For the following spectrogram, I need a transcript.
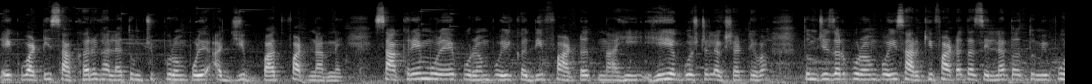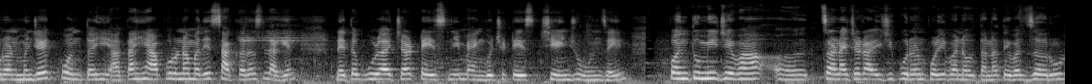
एक वाटी साखर घाला. तुमची पुरणपोळी अजिबात फाटणार नाही. साखरेमुळे पुरणपोळी कधी फाटत नाही ही एक गोष्ट लक्षात ठेवा. तुमची जर पुरणपोळी सारखी फाटत असेल ना तर तुम्ही पुरण म्हणजे कोणतंही आता ह्या पुरणामध्ये साखरच लागेल नाही तर गुळाच्या टेस्टने मँगोची टेस्ट चेंज होऊन जाईल. पण तुम्ही जेव्हा चण्याच्या डाळीची पुरणपोळी बनवताना तेव्हा जरूर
